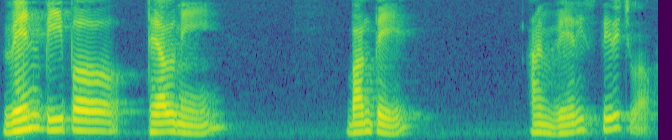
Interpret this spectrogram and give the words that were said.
When people tell me, Bhante, I am very spiritual,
